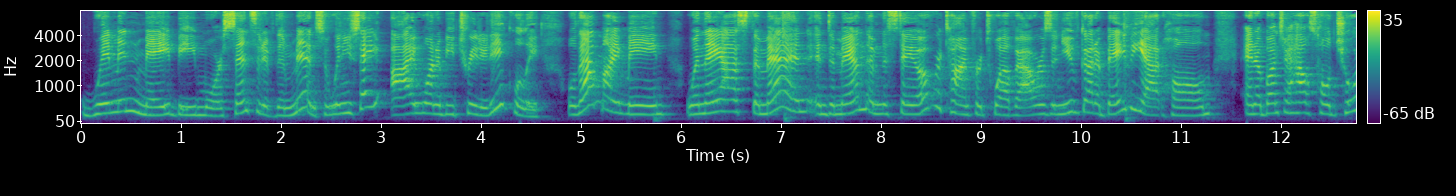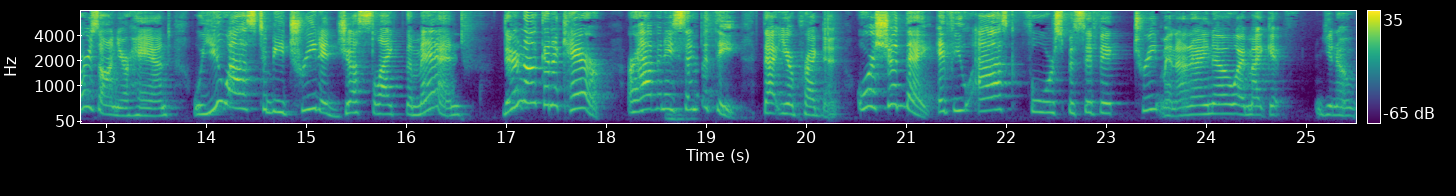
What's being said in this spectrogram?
women may be more sensitive than men. So when you say, I want to be treated equally, well, that might mean when they ask the men and demand them to stay overtime for 12 hours and you've got a baby at home and a bunch of household chores on your hand, well, you ask to be treated just like the men, they're not going to care or have any sympathy that you're pregnant. Or should they? If you ask for specific treatment, and I know I might get you know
